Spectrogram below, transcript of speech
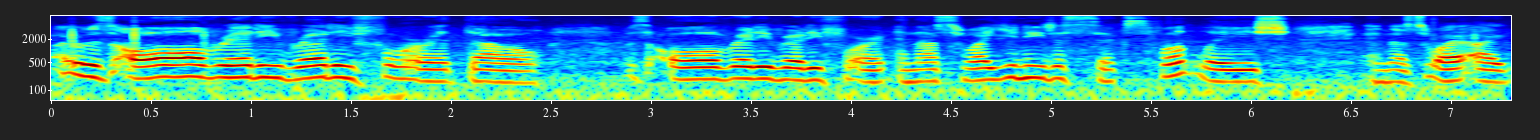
I was already ready for it though. I was already ready for it. And that's why you need a six foot leash. And that's why I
